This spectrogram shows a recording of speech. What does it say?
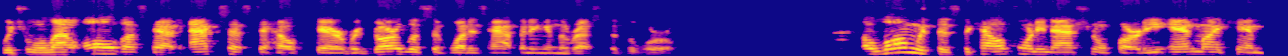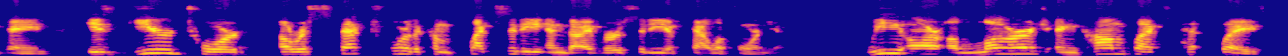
which will allow all of us to have access to health care regardless of what is happening in the rest of the world. Along with this, the California National Party and my campaign is geared toward a respect for the complexity and diversity of California. We are a large and complex place,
